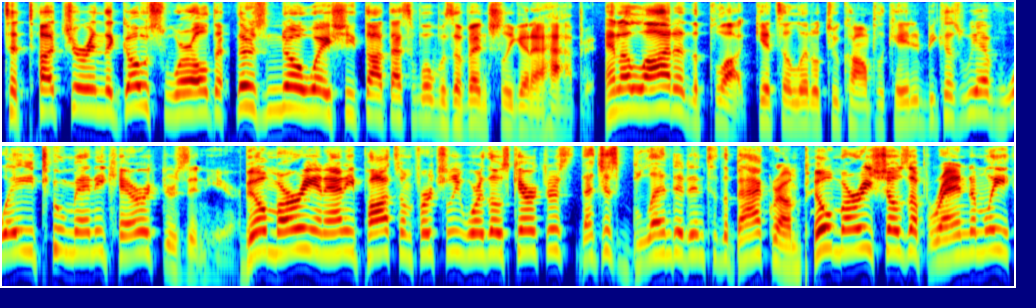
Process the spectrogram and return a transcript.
to touch her in the ghost world. There's no way she thought that's what was eventually going to happen. And a lot of the plot gets a little too complicated because we have way too many characters in here. Bill Murray and Annie Potts unfortunately were those characters that just blended into the background. Bill Murray shows up randomly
